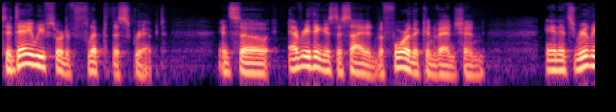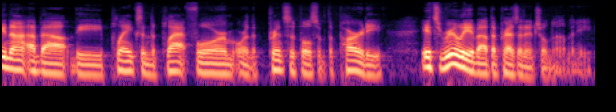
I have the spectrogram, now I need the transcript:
Today, we've sort of flipped the script. And so everything is decided before the convention. And it's really not about the planks in the platform or the principles of the party. It's really about the presidential nominee.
